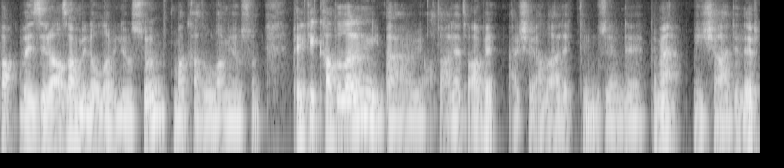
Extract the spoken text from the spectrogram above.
Bak vezir azam bile olabiliyorsun ama kadı olamıyorsun. Peki kadıların e, adalet abi. Her şey adaletin üzerinde değil mi? İnşa edilir.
